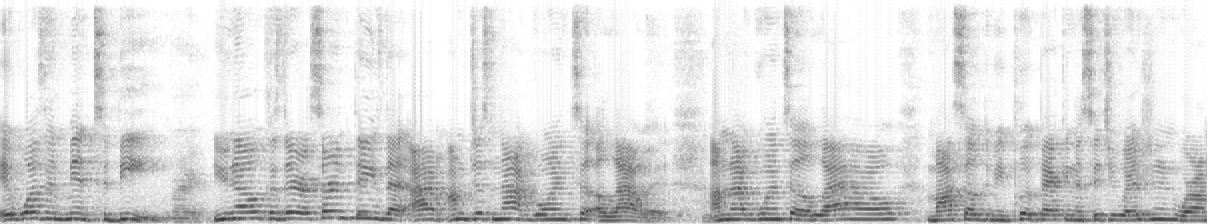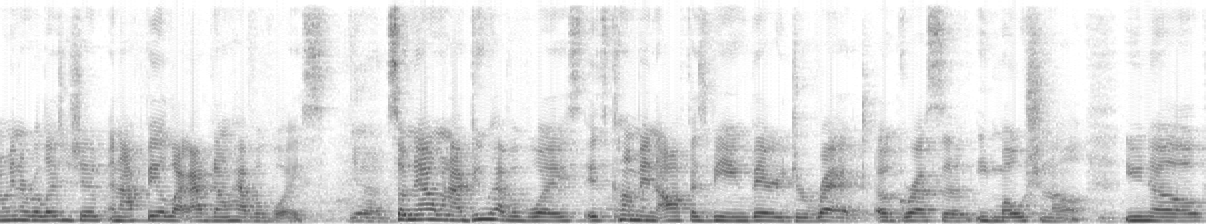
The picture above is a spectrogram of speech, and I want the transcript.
it wasn't meant to be Right. you know because there are certain things that I'm, I'm just not going to allow it i'm not going to allow myself to be put back in a situation where i'm in a relationship and i feel like i don't have a voice Yeah. so now when I do have a voice, it's coming off as being very direct, aggressive, emotional. You know,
